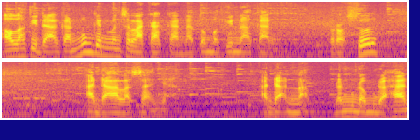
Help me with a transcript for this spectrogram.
Allah tidak akan mungkin mencelakakan atau menghinakan Rasul? Ada alasannya. Ada enam. Dan mudah-mudahan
